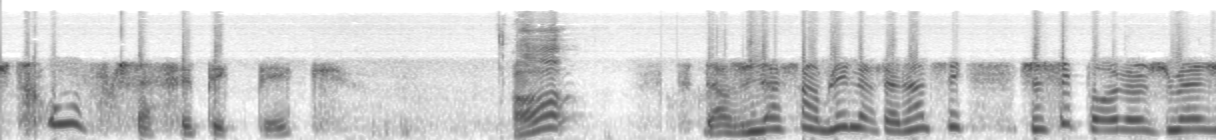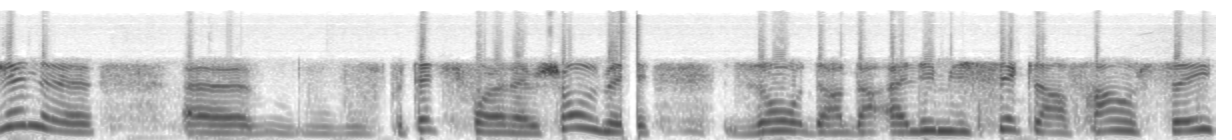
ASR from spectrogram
je trouve que ça fait pic-pic. Ah! Dans une assemblée nationale, tu sais, je sais pas, là, j'imagine, euh, euh, vous- peut-être qu'ils font la même chose, mais disons, dans, dans, à l'hémicycle en France, tu sais,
